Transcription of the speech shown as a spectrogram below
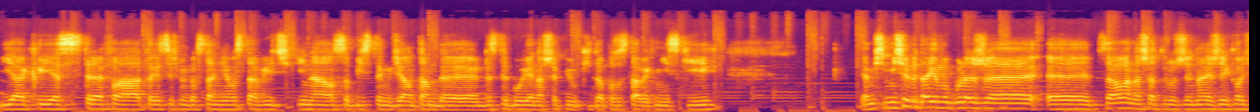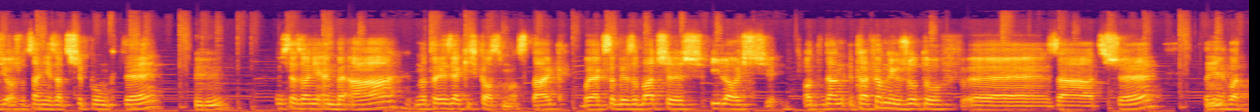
jak jest strefa, to jesteśmy go w stanie ustawić i na osobistym, gdzie on tam dystrybuuje nasze piłki do pozostałych niskich. Ja mi, się, mi się wydaje w ogóle, że y, cała nasza drużyna, jeżeli chodzi o rzucanie za trzy punkty, mhm. W tym sezonie NBA, no to jest jakiś kosmos, tak? Bo jak sobie zobaczysz ilość trafionych rzutów y, za trzy, to nie mhm. chyba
